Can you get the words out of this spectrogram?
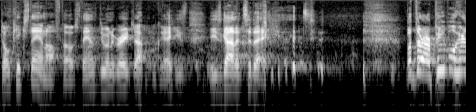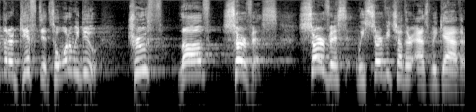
Don't kick Stan off, though. Stan's doing a great job, okay? He's, he's got it today. but there are people here that are gifted, so what do we do? Truth, love, service. Service, we serve each other as we gather.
